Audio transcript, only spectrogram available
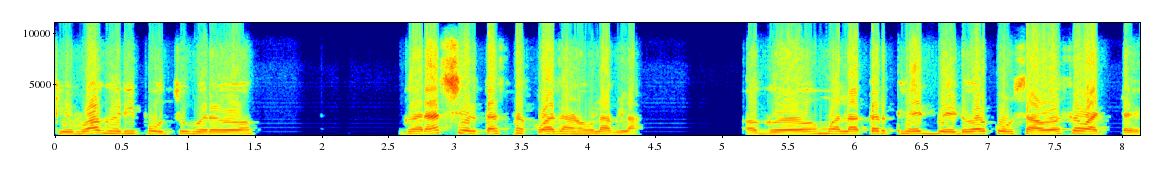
केव्हा घरी पोचू बरं? घरात शिरताच थकवा जाणवू लागला. अग मला तर थेट बेडवर कोसावं असं वाटतंय.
